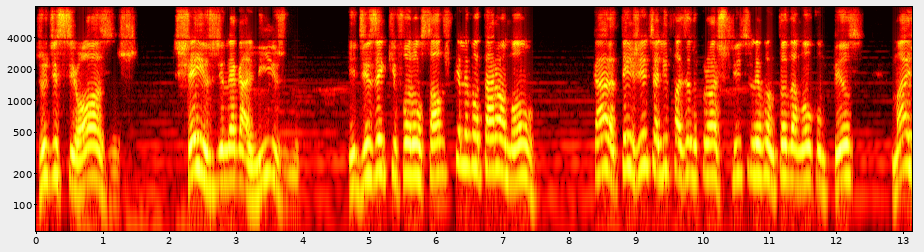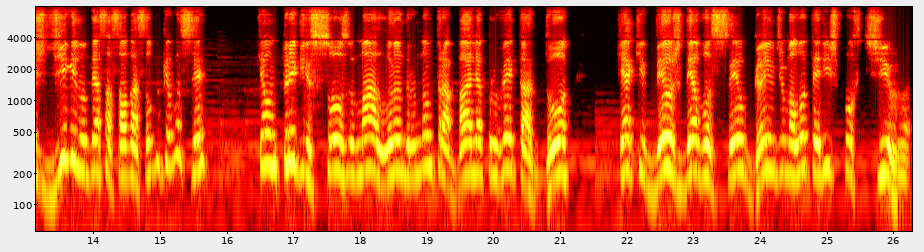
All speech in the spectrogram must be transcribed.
judiciosos, cheios de legalismo, e dizem que foram salvos porque levantaram a mão. Cara, tem gente ali fazendo crossfit, levantando a mão com peso, mais digno dessa salvação do que você, que é um preguiçoso, malandro, não trabalha, aproveitador, quer que Deus dê a você o ganho de uma loteria esportiva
